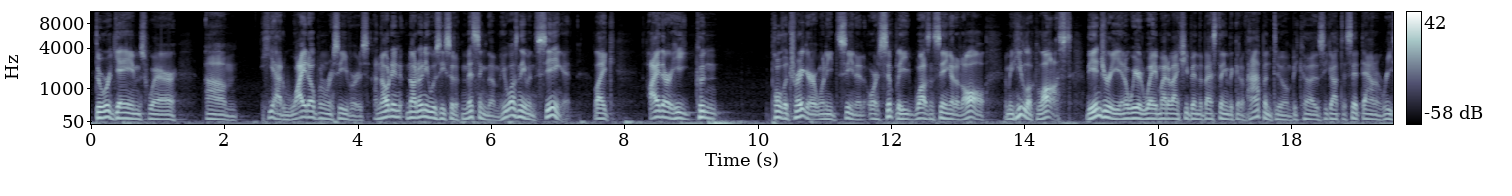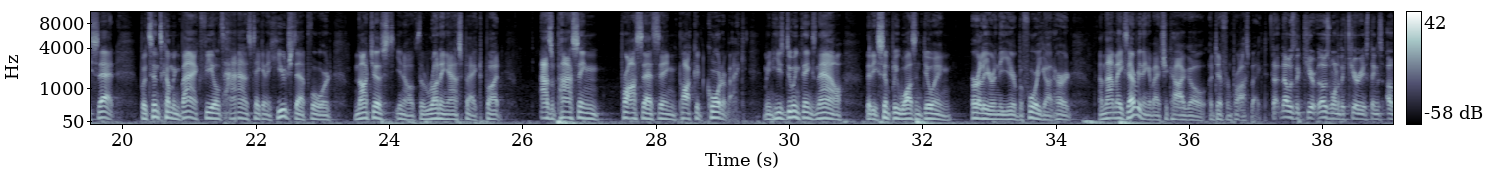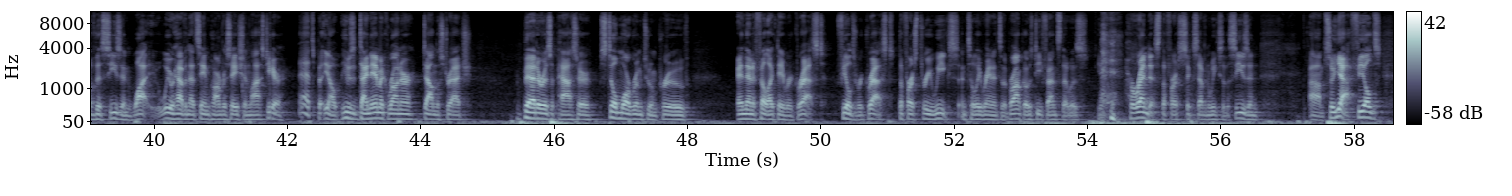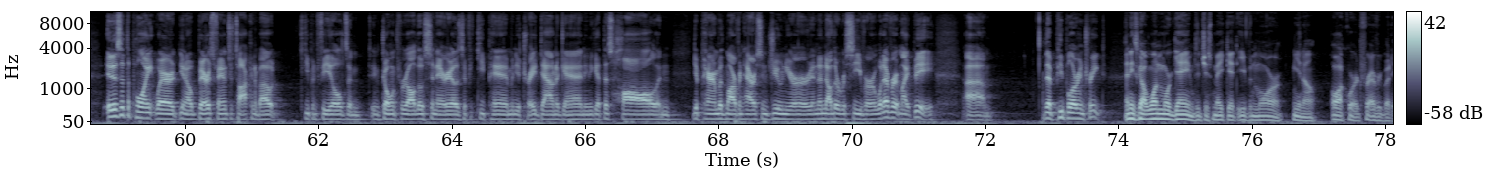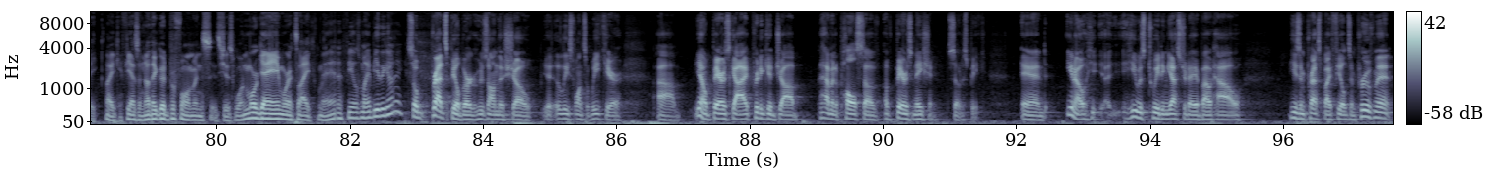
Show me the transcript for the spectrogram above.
there were games where um, he had wide open receivers, and not, in, not only was he sort of missing them, he wasn't even seeing it. Like either he couldn't pull the trigger when he'd seen it, or simply wasn't seeing it at all. I mean, he looked lost. The injury, in a weird way, might have actually been the best thing that could have happened to him because he got to sit down and reset. But since coming back, Fields has taken a huge step forward, not just you know the running aspect, but as a passing, processing pocket quarterback. I mean, he's doing things now that he simply wasn't doing earlier in the year before he got hurt. And that makes everything about Chicago a different prospect. That, that was the that was one of the curious things of this season. Why we were having that same conversation last year. It's you know he was a dynamic runner down the stretch, better as a passer, still more room to improve, and then it felt like they regressed. Fields regressed the first three weeks until he ran into the Broncos defense that was you know, horrendous the first six seven weeks of the season. Um, so yeah, Fields. It is at the point where you know Bears fans are talking about keeping Fields and, and going through all those scenarios. If you keep him and you trade down again and you get this haul and you pair him with Marvin Harrison Jr. and another receiver or whatever it might be, um, that people are intrigued. And he's got one more game to just make it even more, you know, awkward for everybody. Like if he has another good performance, it's just one more game where it's like, man, Fields might be the guy. So Brad Spielberger, who's on this show at least once a week here, um, you know, Bears guy, pretty good job having a pulse of, of Bears Nation, so to speak. And you know, he, he was tweeting yesterday about how he's impressed by Fields' improvement.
